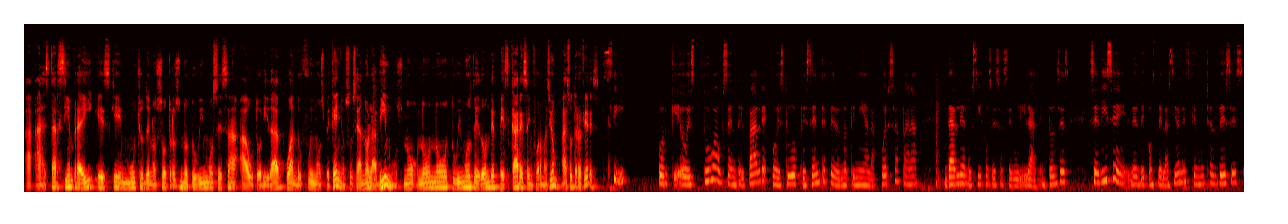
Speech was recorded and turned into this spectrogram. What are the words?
a, estar siempre ahí, es que muchos de nosotros no tuvimos esa autoridad cuando fuimos pequeños, o sea, no la vimos, no, no, no tuvimos de dónde pescar esa información. ¿A eso te refieres? Sí, porque o estuvo ausente el padre o estuvo presente, pero no tenía la fuerza para darle a los hijos esa seguridad. Entonces, se dice desde constelaciones que muchas veces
